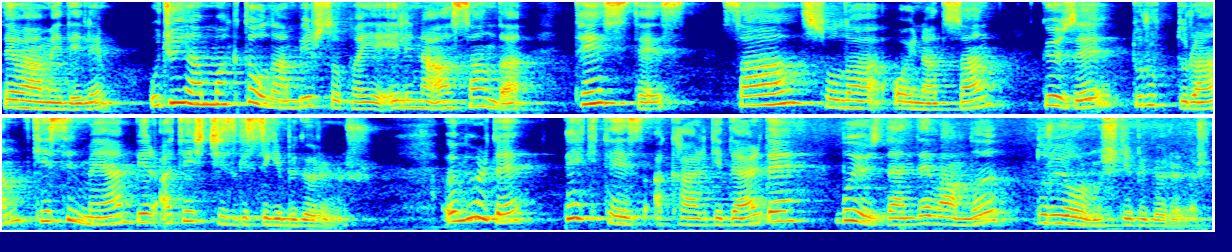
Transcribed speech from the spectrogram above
Devam edelim. Ucu yanmakta olan bir sopayı eline alsan da tez tez sağa sola oynatsan göze durup duran kesilmeyen bir ateş çizgisi gibi görünür. Ömür de pek tez akar gider de bu yüzden devamlı duruyormuş gibi görünür.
